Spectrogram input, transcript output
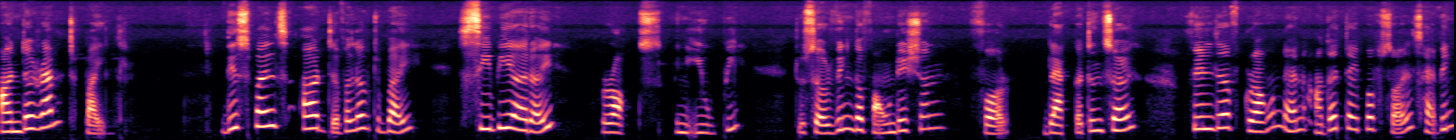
underreamed pile. These piles are developed by CBRI Roorkee in UP to serving the foundation for black cotton soil, field of ground and other type of soils having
